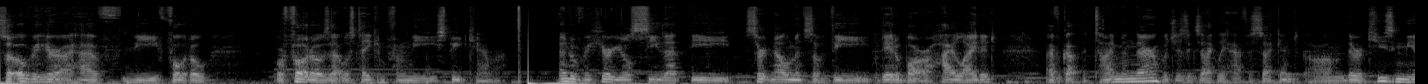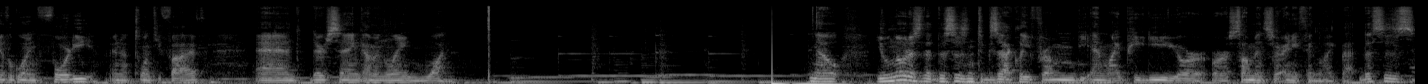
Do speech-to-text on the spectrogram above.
So over here I have the photo or photos that was taken from the speed camera. And over here you'll see that the certain elements of the data bar are highlighted. I've got the time in there, which is exactly half a second. Um, they're accusing me of going 40 and a 25, and they're saying I'm in lane 1. Now, you'll notice that this isn't exactly from the NYPD or, or summons or anything like that. This is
